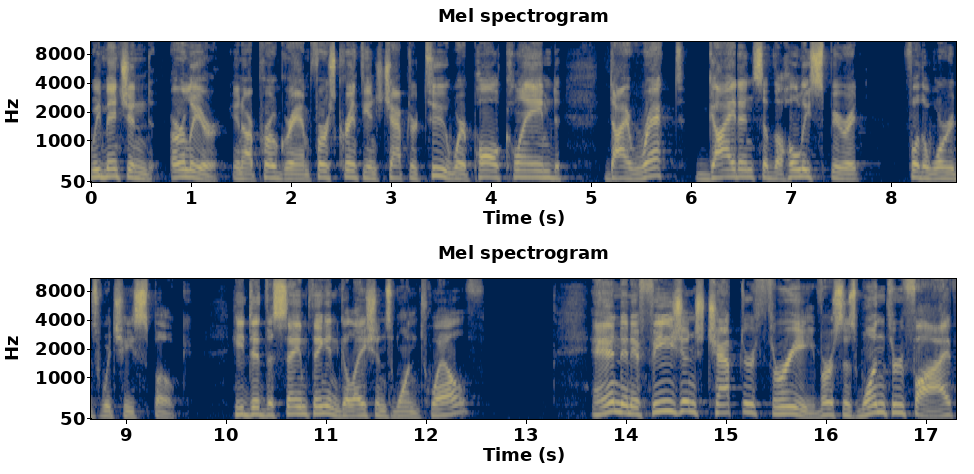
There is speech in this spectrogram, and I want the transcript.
We mentioned earlier in our program 1 Corinthians chapter 2 where Paul claimed direct guidance of the Holy Spirit for the words which he spoke. He did the same thing in Galatians 1:12 and in Ephesians chapter 3 verses 1 through 5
